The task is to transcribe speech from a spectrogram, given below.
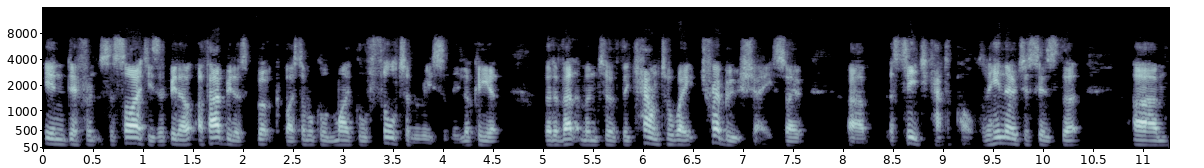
in different societies. There's been a, a fabulous book by someone called Michael Fulton recently looking at the development of the counterweight trebuchet, so uh, a siege catapult. And he notices that um,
